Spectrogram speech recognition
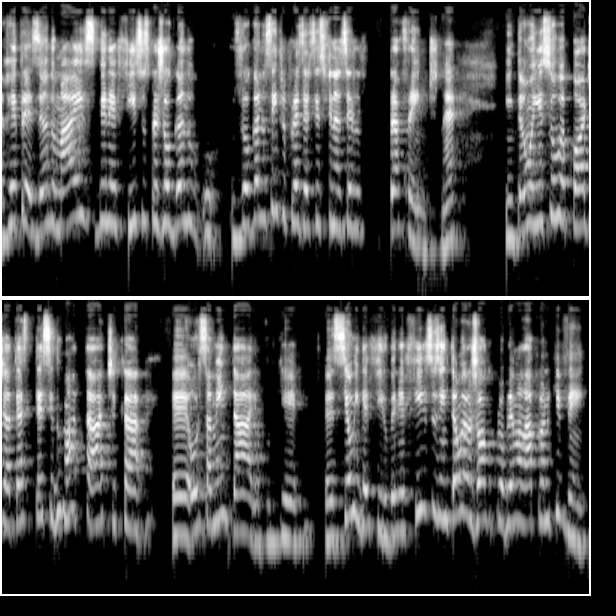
represando mais benefícios para jogando, jogando sempre para o exercício financeiro para frente, né? Então, isso pode até ter sido uma tática é, orçamentária, porque é, se eu indefiro benefícios, então eu jogo o problema lá para o ano que vem.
